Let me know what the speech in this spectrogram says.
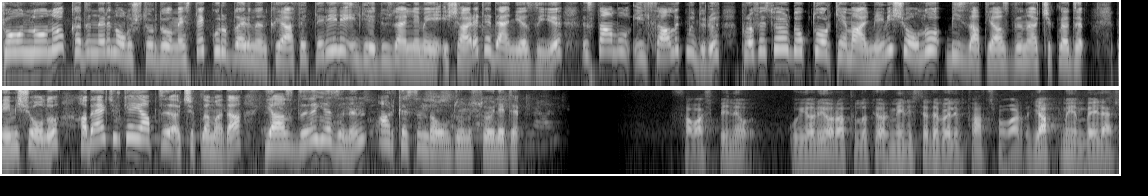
Çoğunluğunu kadınların oluşturduğu meslek gruplarının kıyafetleriyle ilgili düzenlemeyi işaret eden yazıyı İstanbul İl Sağlık Müdürü Profesör Doktor Kemal Memişoğlu bizzat yazdığını açıkladı. Memişoğlu Habertürk'e yaptığı açıklamada yazdığı yazının arkasında olduğunu söyledi. Savaş beni uyarıyor, hatırlatıyor. Mecliste de böyle bir tartışma vardı. Yapmayın beyler.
